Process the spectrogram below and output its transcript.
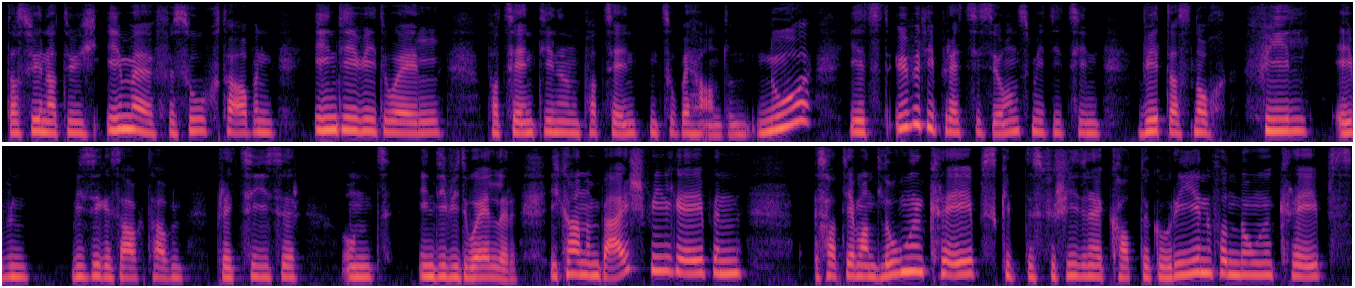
dass wir natürlich immer versucht haben, individuell Patientinnen und Patienten zu behandeln. Nur jetzt über die Präzisionsmedizin wird das noch viel eben wie Sie gesagt haben, präziser und individueller. Ich kann ein Beispiel geben. Es hat jemand Lungenkrebs, gibt es verschiedene Kategorien von Lungenkrebs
